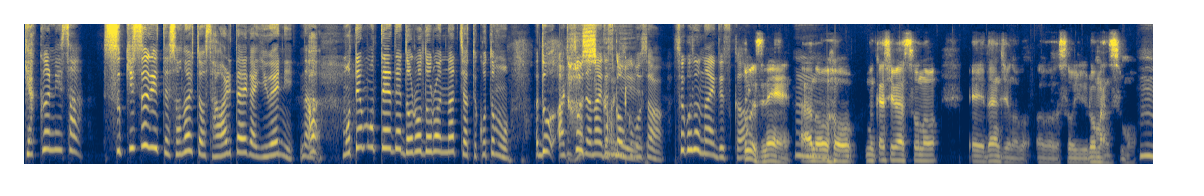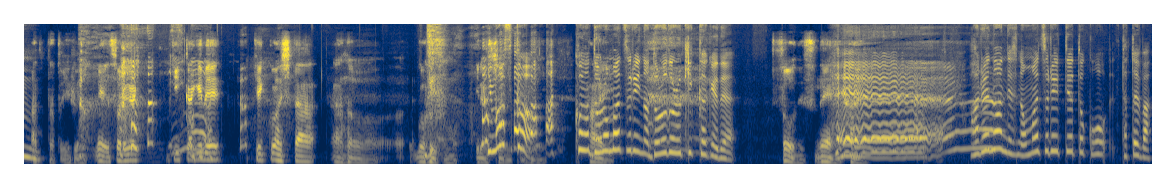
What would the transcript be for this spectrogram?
逆にさ好きすぎてその人を触りたいがゆえになモテモテでドロドロになっちゃうってこともどうありそうじゃないですか大久保さん。そういうことないですか？そうですね。うん。あの、昔はその、えー男女のおそういうロマンスもうん。あったというふうに。で、それがきっかけで結婚した、あの、ご夫婦もいらっしゃる。いますか？この泥祭りのドロドロきっかけで、そうですね。へはい。えあれなんですねお祭りっていうとこう例えば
